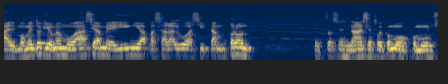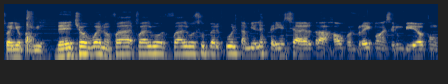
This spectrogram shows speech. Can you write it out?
al momento que yo me mudase a Medellín iba a pasar algo así tan pronto. Entonces, nada, se fue como, como un sueño para mí. De hecho, bueno, fue, fue algo, fue algo súper cool. También la experiencia de haber trabajado con Rey, con hacer un video con,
